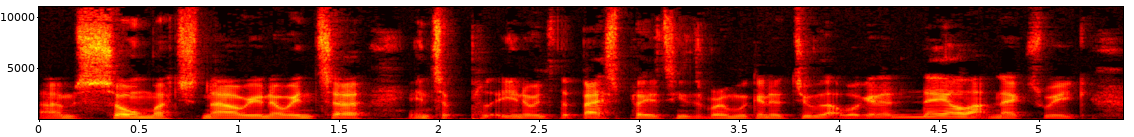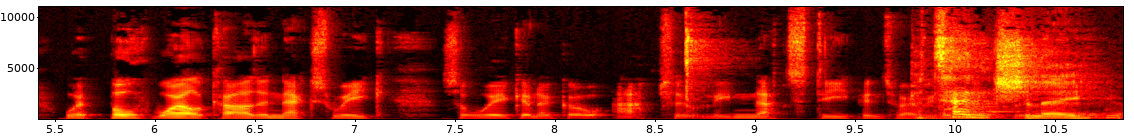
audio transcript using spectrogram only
um, so much now, you know, into into you know into the best players in the room. We're going to do that. We're going to nail that next week. We're both wild carding next week, so we're going to go absolutely nuts deep into everything. Potentially.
